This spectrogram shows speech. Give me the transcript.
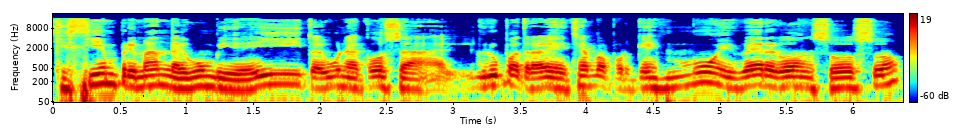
que siempre manda algún videíto, alguna cosa al grupo a través de Chapa porque es muy vergonzoso,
